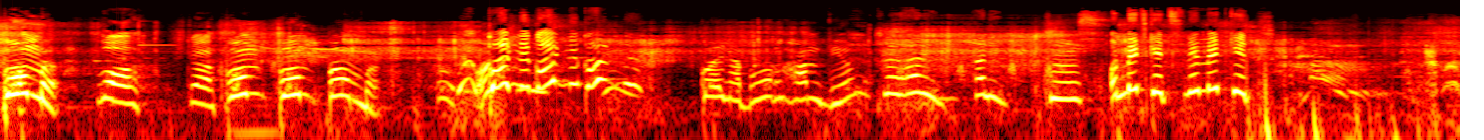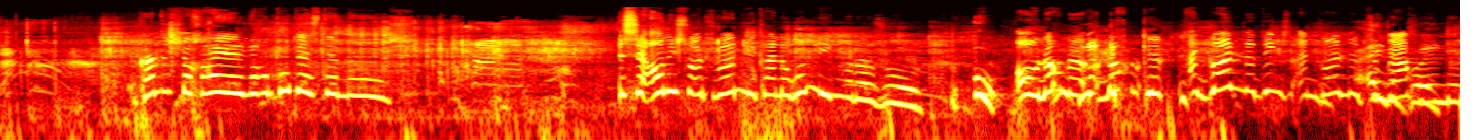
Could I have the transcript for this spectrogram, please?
Bumm. Boah, stark. Bum, bum, bum. Goldene, goldene, goldene. Goldener Bogen haben wir. Schnell, Halli, Halli. Tschüss. Und Medkits, nimm Medkits. kann sich doch heilen. Warum tut er es denn nicht? Ist ja auch nicht so, als würden hier keine rumliegen oder so. Oh, Oh, noch eine, noch ein goldener Dings, ein goldener zu eine werfen. goldene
